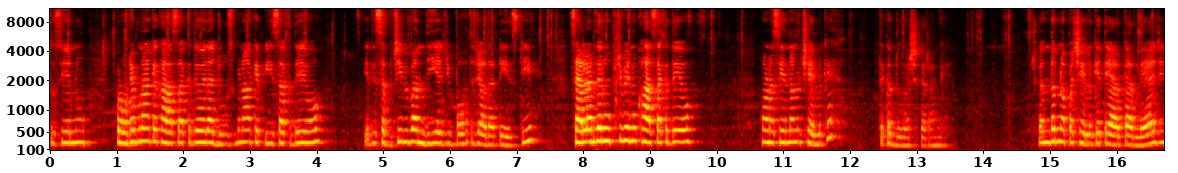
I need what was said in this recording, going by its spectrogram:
ਤੁਸੀਂ ਇਹਨੂੰ ਪਰੌਂਠੇ ਬਣਾ ਕੇ ਖਾ ਸਕਦੇ ਹੋ, ਇਹਦਾ ਜੂਸ ਬਣਾ ਕੇ ਪੀ ਸਕਦੇ ਹੋ। ਇਹਦੀ ਸਬਜ਼ੀ ਵੀ ਬਣਦੀ ਹੈ ਜੀ, ਬਹੁਤ ਜ਼ਿਆਦਾ ਟੇਸਟੀ ਸੈਲਡ ਦੇ ਰੂਪ 'ਚ ਵੀ ਇਹਨੂੰ ਖਾ ਸਕਦੇ ਹੋ। ਹੁਣ ਅਸੀਂ ਇਹਨਾਂ ਨੂੰ ਛਿੱਲ ਕੇ ਤੇ ਕੱਦੂਕਸ਼ ਕਰਾਂਗੇ। ਚੁਕੰਦਰ ਨੂੰ ਆਪਾਂ ਛਿੱਲ ਕੇ ਤਿਆਰ ਕਰ ਲਿਆ ਜੀ।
